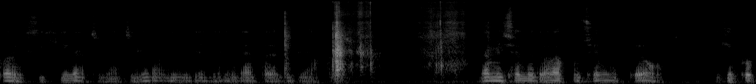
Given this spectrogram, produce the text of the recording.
para exigir la nacionalidad chilena o límites de edad para determinados casos. La admisión de todas las funciones y empleos, ejemplos,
